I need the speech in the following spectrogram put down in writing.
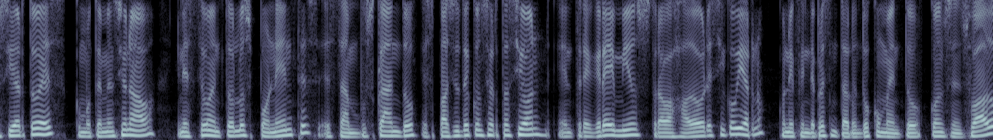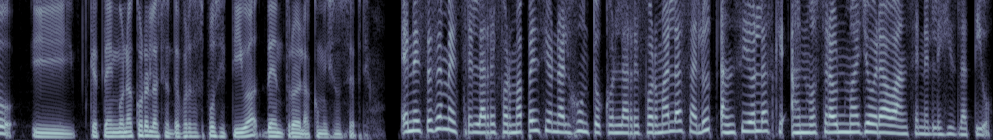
cierto es, como te mencionaba, en este momento los ponentes están buscando espacios de concertación entre gremios, trabajadores y gobierno con el fin de presentar un documento consensuado y que tenga una correlación de fuerzas positiva dentro de la Comisión Séptima. En este semestre, la reforma pensional junto con la reforma a la salud han sido las que han mostrado un mayor avance en el legislativo.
